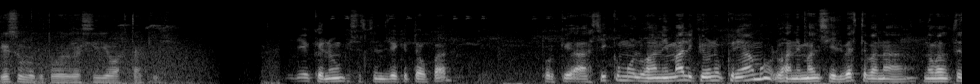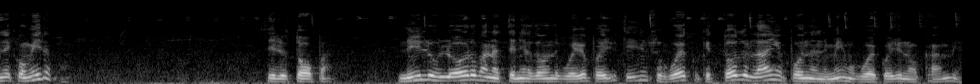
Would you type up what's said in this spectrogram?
Eso es lo que puedo decir yo hasta aquí. Diría que nunca se tendría que topar, porque así como los animales que uno criamos, los animales silvestres van a, no van a tener comida. Si lo topan ni los loros van a tener a dónde volver, por ellos tienen sus huecos, que todo el año ponen el mismo hueco, ellos no cambian.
